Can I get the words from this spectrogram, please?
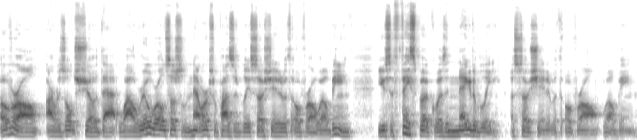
Overall, our results showed that while real world social networks were positively associated with overall well being, use of Facebook was negatively associated with overall well being.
